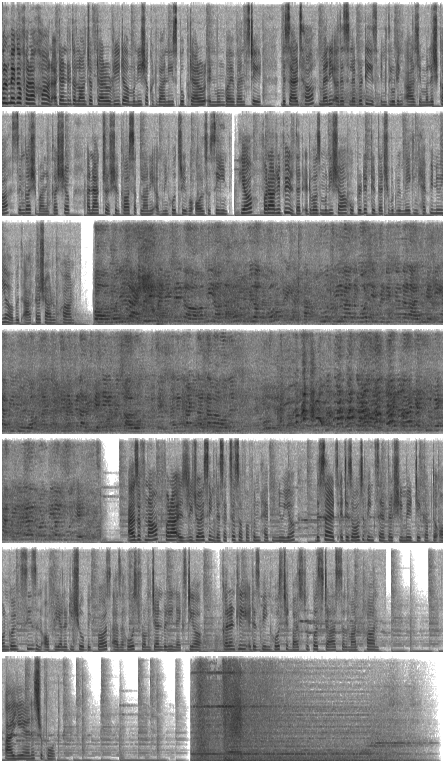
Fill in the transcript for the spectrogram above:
Filmmaker Farah Khan attended the launch of tarot reader Monisha Khatwani's book Tarot in Mumbai Wednesday. Besides her, many other celebrities including RJ Malishka, singer Shibani Kashyap and actress Shilpa Saklani Agnihotri were also seen. Here, Farah revealed that it was Monisha who predicted that she would be making Happy New Year with actor Shah Rukh Khan. Uh, actually predicted uh, how many years ago? Two years ago? Two, three years ago she predicted that I'll be making Happy New Year and she predicted I'll be making it with Shah Rukh. And in fact that time I wasn't she said get back and you make Happy New Year, it's going to be a huge hit. As of now, Farah is rejoicing the success of her film Happy New Year. Besides, it is also being said that she may take up the ongoing season of reality show Bigg Boss as a host from January next year. Currently, it is being hosted by superstar Salman Khan. IANS report.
